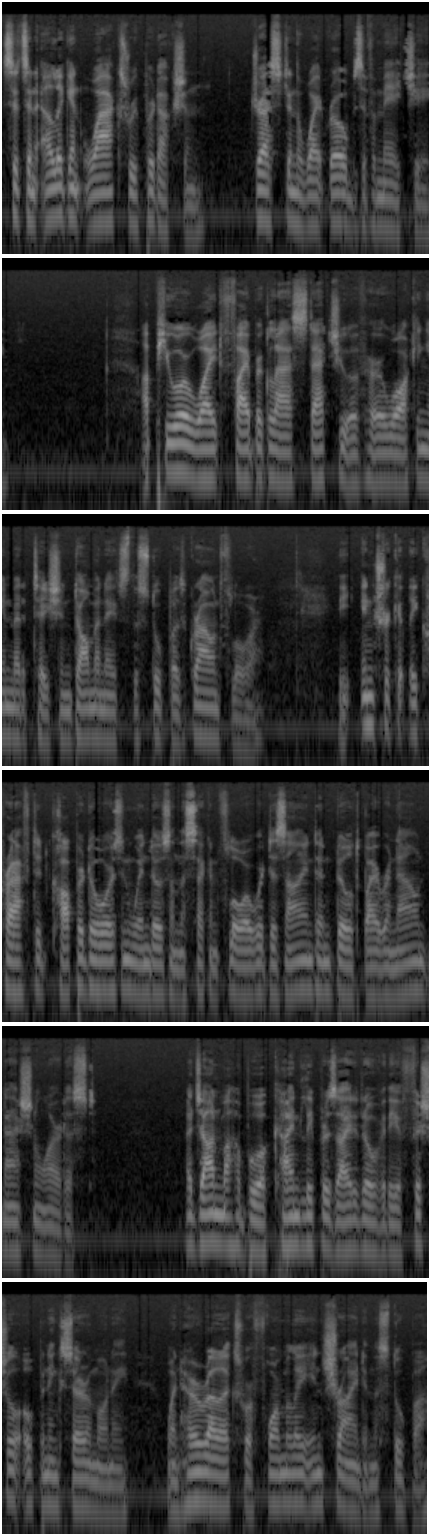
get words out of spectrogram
sits an elegant wax reproduction, dressed in the white robes of a mae chee. A pure white fiberglass statue of her walking in meditation dominates the stupa's ground floor. The intricately crafted copper doors and windows on the second floor were designed and built by a renowned national artist. Ajahn Maha Boowa kindly presided over the official opening ceremony when her relics were formally enshrined in the stupa.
